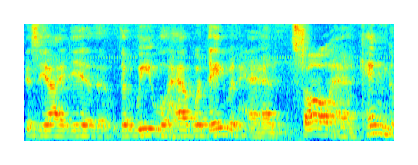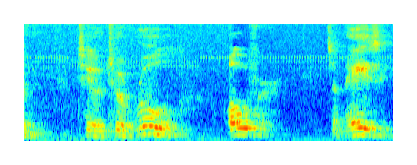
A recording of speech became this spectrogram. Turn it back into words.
is the idea that, that we will have what David had and Saul had, kingdom to, to rule over. It's amazing.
